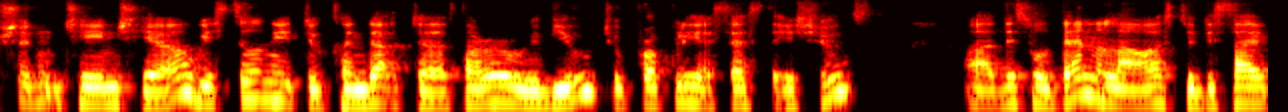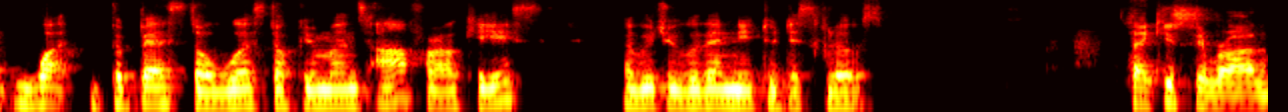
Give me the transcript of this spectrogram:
shouldn't change here. We still need to conduct a thorough review to properly assess the issues. Uh, this will then allow us to decide what the best or worst documents are for our case which we will then need to disclose. Thank you, Simran.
